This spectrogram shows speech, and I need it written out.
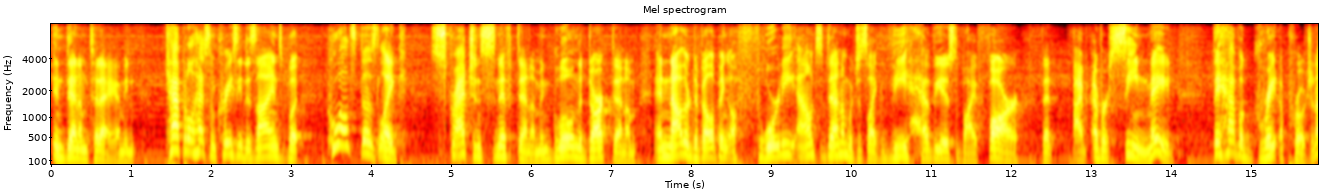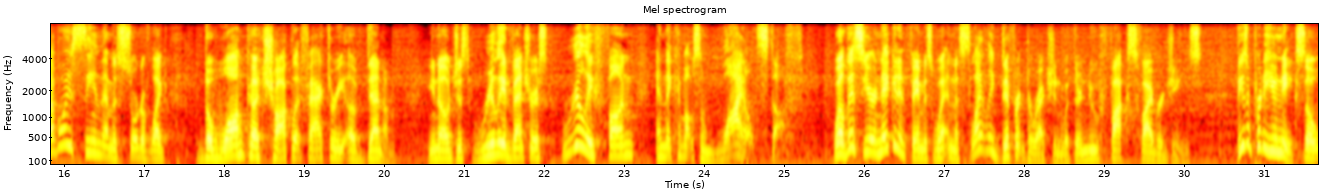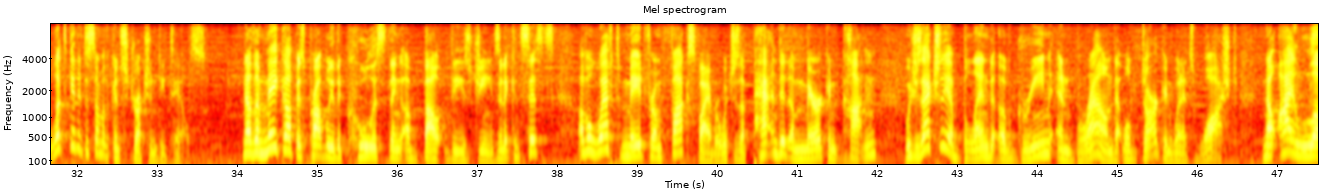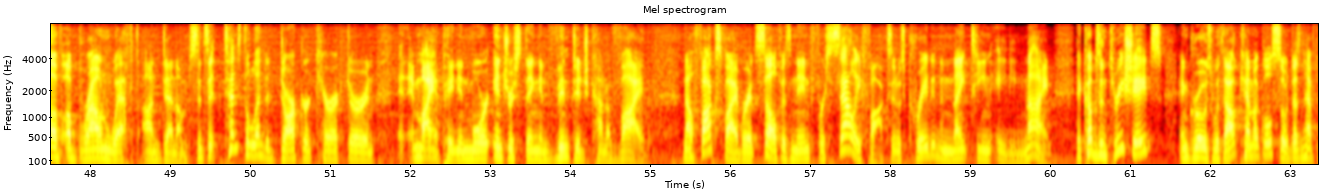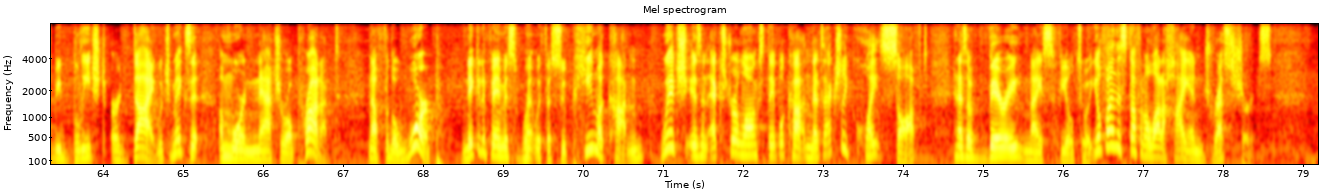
in denim today. I mean, Kapital has some crazy designs, but who else does like scratch and sniff denim and glow in the dark denim? And now they're developing a 40 ounce denim, which is like the heaviest by far that I've ever seen made. They have a great approach. And I've always seen them as sort of like the Wonka chocolate factory of denim. You know, just really adventurous, really fun, and they come out with some wild stuff. Well, this year, Naked and Famous went in a slightly different direction with their new Fox Fiber jeans. These are pretty unique, so let's get into some of the construction details. Now, the makeup is probably the coolest thing about these jeans, and it consists of a weft made from fox fiber, which is a patented American cotton, which is actually a blend of green and brown that will darken when it's washed. Now, I love a brown weft on denim since it tends to lend a darker character and, in my opinion, more interesting and vintage kind of vibe. Now, Fox Fiber itself is named for Sally Fox and was created in 1989. It comes in three shades and grows without chemicals, so it doesn't have to be bleached or dyed, which makes it a more natural product. Now, for the warp, Naked and Famous went with a Supima cotton, which is an extra long staple cotton that's actually quite soft and has a very nice feel to it. You'll find this stuff in a lot of high-end dress shirts.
